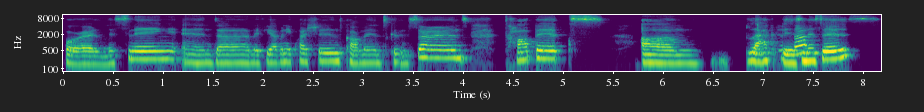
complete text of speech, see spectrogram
for listening. And um, if you have any questions, comments, concerns, topics, um, black Hit businesses.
